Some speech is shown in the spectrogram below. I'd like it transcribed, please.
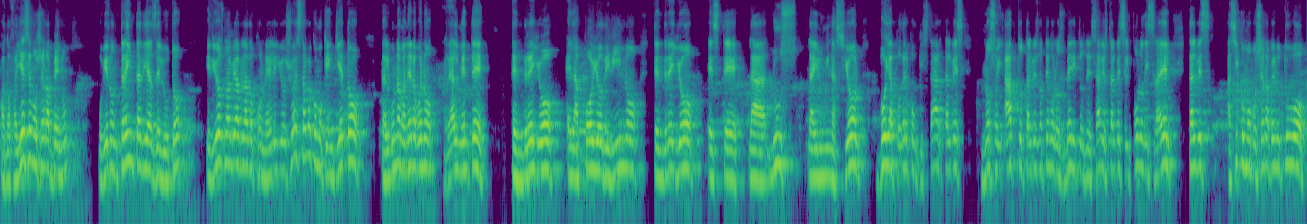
Cuando fallece Moshe Rabbenu, hubieron 30 días de luto, y Dios no había hablado con él y Joshua estaba como que inquieto de alguna manera, bueno, realmente tendré yo el apoyo divino, tendré yo este la luz, la iluminación, voy a poder conquistar, tal vez no soy apto, tal vez no tengo los méritos necesarios, tal vez el pueblo de Israel, tal vez así como Moshe Rabbeinu tuvo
